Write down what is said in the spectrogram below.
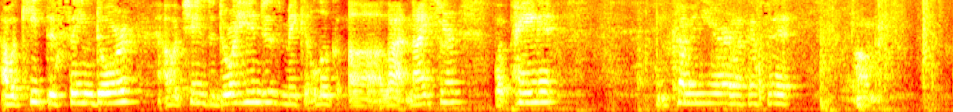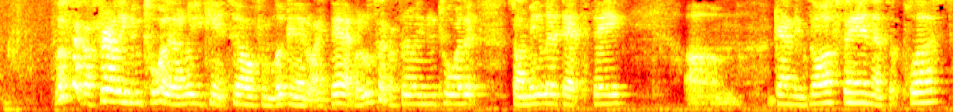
I would keep this same door. I would change the door hinges, make it look uh, a lot nicer, but paint it and come in here, like I said, um, looks like a fairly new toilet. I know you can't tell from looking at it like that, but it looks like a fairly new toilet. So I may let that stay. Um, got an exhaust fan, that's a plus.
